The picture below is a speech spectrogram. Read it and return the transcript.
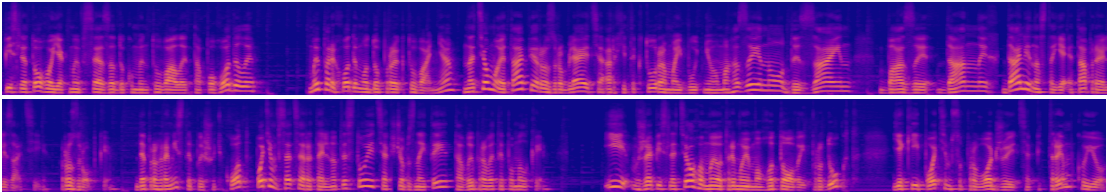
Після того, як ми все задокументували та погодили, ми переходимо до проєктування. На цьому етапі розробляється архітектура майбутнього магазину, дизайн, бази даних. Далі настає етап реалізації розробки, де програмісти пишуть код, потім все це ретельно тестується, щоб знайти та виправити помилки. І вже після цього ми отримуємо готовий продукт, який потім супроводжується підтримкою.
